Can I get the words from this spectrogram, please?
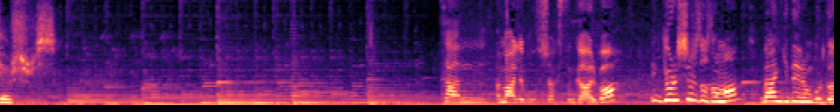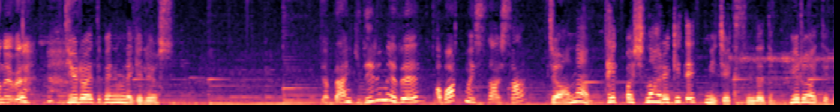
Görüşürüz. Sen Ömer'le buluşacaksın galiba. E, görüşürüz o zaman. Ben giderim buradan eve. Yürü hadi benimle geliyorsun. Ya ben giderim eve. Abartma istersen. Canan tek başına hareket etmeyeceksin dedim. Yürü hadi.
